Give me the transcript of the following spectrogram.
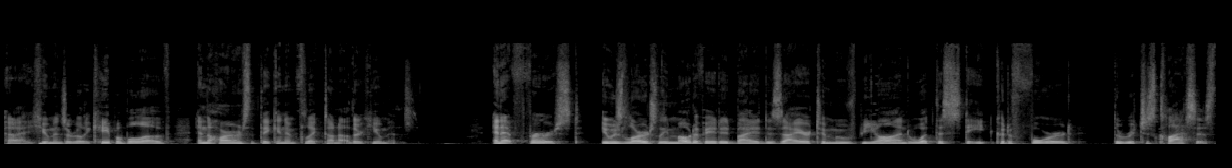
uh, humans are really capable of and the harms that they can inflict on other humans. And at first, it was largely motivated by a desire to move beyond what the state could afford the richest classes.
